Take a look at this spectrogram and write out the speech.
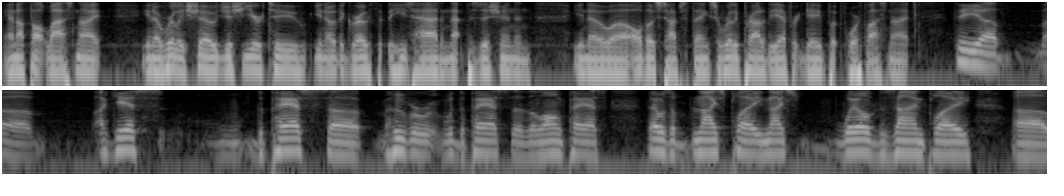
and I thought last night, you know, really showed just year two, you know, the growth that he's had in that position, and you know, uh, all those types of things. So really proud of the effort Gabe put forth last night. The, uh, uh I guess, the pass uh, Hoover with the pass, the, the long pass, that was a nice play, nice, well designed play. Uh,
